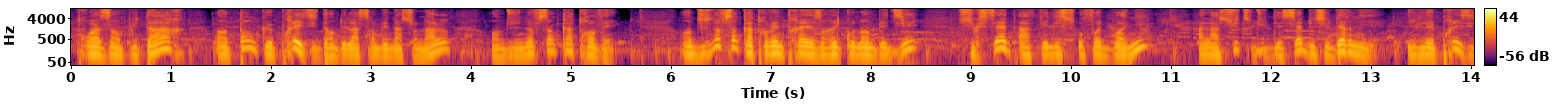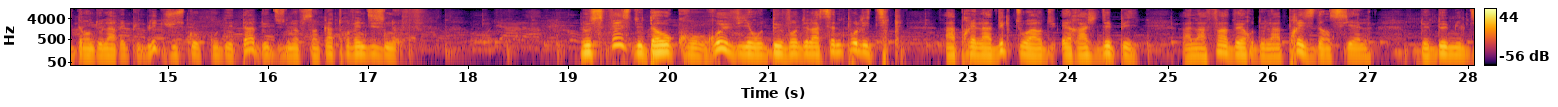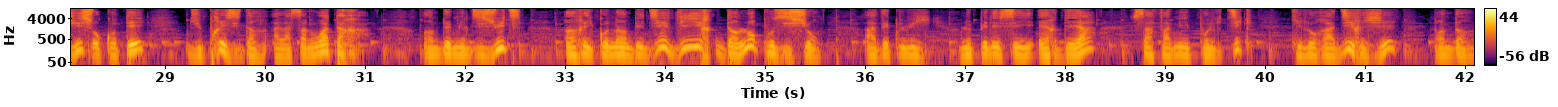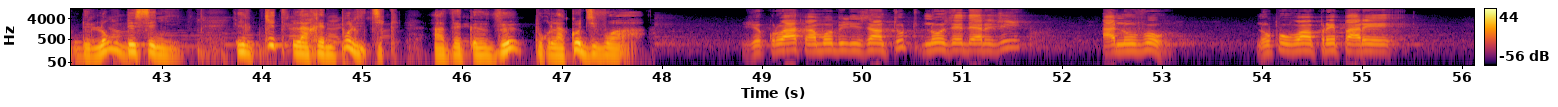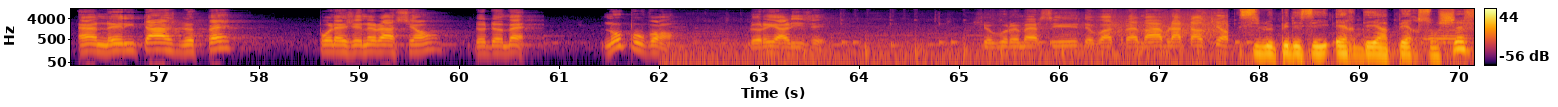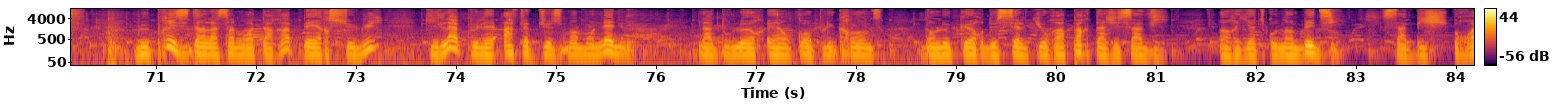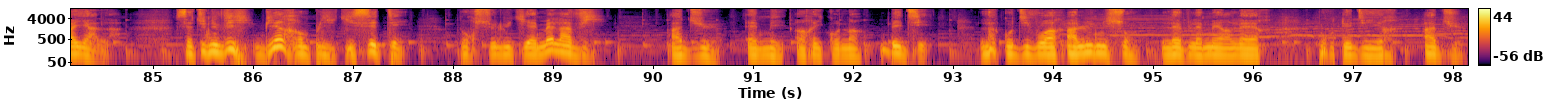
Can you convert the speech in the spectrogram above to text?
trois ans plus tard en tant que président de l'Assemblée nationale en 1980. En 1993, Henri Conan Bédier succède à Félix Houphouët-Boigny à la suite du décès de ce dernier. Il est président de la République jusqu'au coup d'État de 1999. Le Sphinx de Daokro revient au devant de la scène politique après la victoire du RHDP à la faveur de la présidentielle de 2010 aux côtés du président Alassane Ouattara. En 2018, Henri Conan Bédier vire dans l'opposition. Avec lui, le PDCI RDA, sa famille politique qu'il aura dirigée pendant de longues décennies. Il quitte l'arène politique avec un vœu pour la Côte d'Ivoire. Je crois qu'en mobilisant toutes nos énergies, à nouveau, nous pouvons préparer un héritage de paix pour les générations de demain. Nous pouvons le réaliser. Je vous remercie de votre aimable attention. Si le PDCI RDA perd son chef, le président Alassane Ouattara perd celui qu'il appelait affectueusement mon aîné. La douleur est encore plus grande dans le cœur de celle qui aura partagé sa vie, Henriette Conan Bédi, sa biche royale. C'est une vie bien remplie qui s'était pour celui qui aimait la vie. Adieu, aimé Henri Conan Bédier. La Côte d'Ivoire à l'unisson lève les mains en l'air pour te dire adieu.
